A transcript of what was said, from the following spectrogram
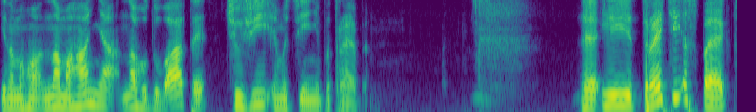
і намага- намагання нагодувати чужі емоційні потреби. Е, І третій аспект.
